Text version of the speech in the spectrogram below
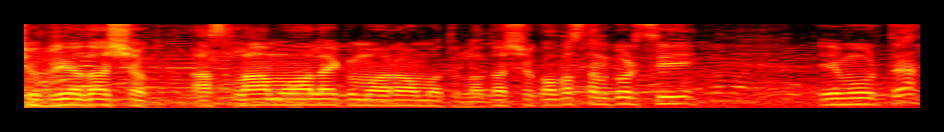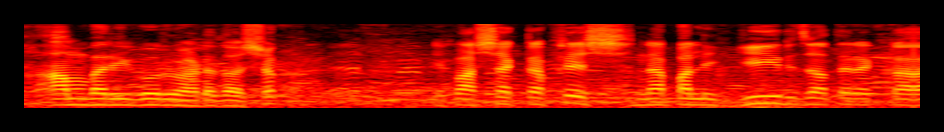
সুপ্রিয় দর্শক, আসসালামু আলাইকুম রহমতুল্লাহ। দর্শক, অবস্থান করছি এই মুহূর্তে আমবাড়ি গরু হাটে দর্শক এই পাশে একটা ফ্রেশ নেপালি গির জাতের একটা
